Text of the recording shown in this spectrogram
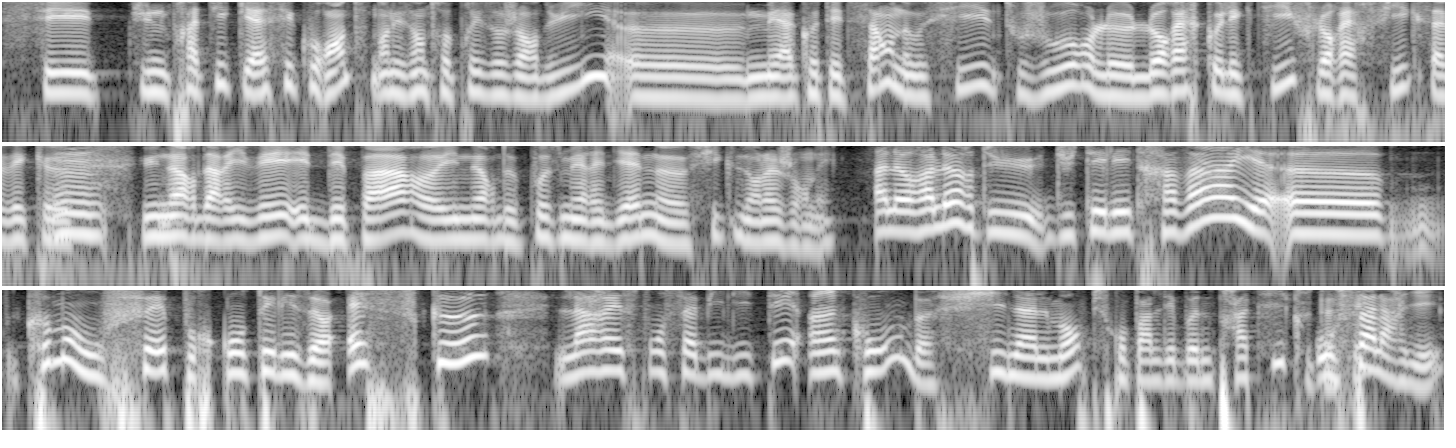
C'est une pratique qui est assez courante dans les entreprises aujourd'hui, euh, mais à côté de ça, on a aussi toujours l'horaire collectif, l'horaire fixe avec euh, mm. une heure d'arrivée et de départ, euh, une heure de pause méridienne fixe dans la journée. Alors à l'heure du, télétravail, comment on fait pour compter les heures? Est-ce que la responsabilité incombe finalement, puisqu'on parle des bonnes pratiques, aux salariés?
